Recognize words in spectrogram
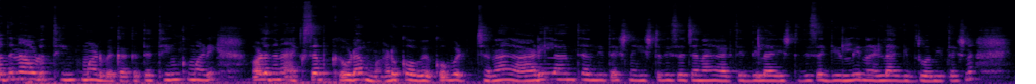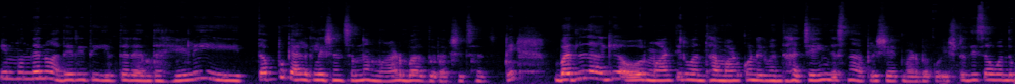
ಅದನ್ನು ಅವಳು ಥಿಂಕ್ ಮಾಡಬೇಕಾಗತ್ತೆ. ಥಿಂಕ್ ಮಾಡಿ ಅವಳು ಅದನ್ನು ಅಕ್ಸೆಪ್ಟ್ ಕೂಡ ಮಾಡ್ಕೋಬೇಕು. ಬಟ್ ಚೆನ್ನಾಗಿ ಆಡಿಲ್ಲ ಅಂತ ಅಂದಿದ ತಕ್ಷಣ, ಇಷ್ಟು ದಿವಸ ಚೆನ್ನಾಗಿ ಆಡ್ತಿದ್ದಿಲ್ಲ, ಇಷ್ಟು ದಿವಸ ಗಿರ್ಲಿ ನಳ್ಳಾಗಿದ್ರು ಅಂದಿದ ತಕ್ಷಣ ಇನ್ನು ಮುಂದೆನೂ ಅದೇ ರೀತಿ ಇರ್ತಾರೆ ಅಂತ ಹೇಳಿ ತಪ್ಪು ಕ್ಯಾಲ್ಕುಲೇಷನ್ಸನ್ನು ಮಾಡಬಾರ್ದು ರಕ್ಷಿತ್ ಶೆಟ್ಟಿ ಬದಲಾಗಿ ಅವ್ರು ಮಾಡ್ತಿರುವಂತಹ, ಮಾಡ್ಕೊಂಡಿರುವಂತಹ ಚೇಂಜಸ್ನ ಅಪ್ರಿಷಿಯೇಟ್ ಮಾಡಬೇಕು. ಇಷ್ಟು ದಿವಸ ಒಂದು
